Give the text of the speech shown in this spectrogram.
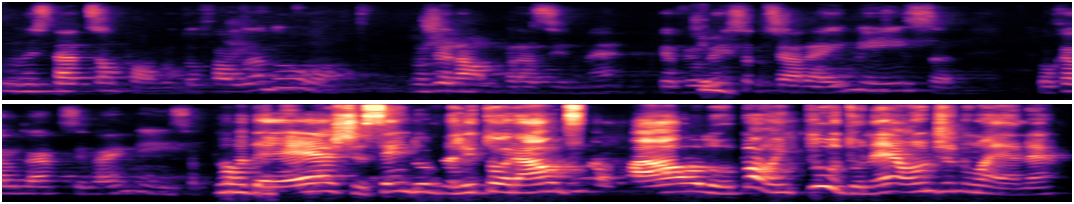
no estado de São Paulo, estou falando no geral no Brasil, né? Porque a violência do Ceará é imensa, qualquer lugar que você vai é imensa. Nordeste, sem dúvida, litoral de São Paulo, bom, em tudo, né? Onde não é, né?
